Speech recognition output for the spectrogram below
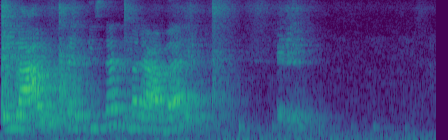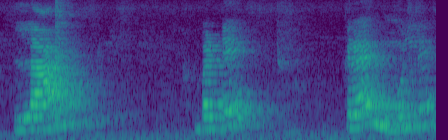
तो लाभ प्रतिशत बराबर लाभ बटे क्रय मूल्य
